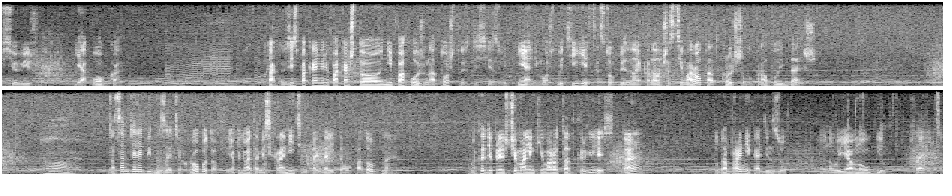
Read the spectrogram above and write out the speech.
все вижу. Я око. Так, ну здесь, по крайней мере, пока что не похоже на то, что здесь есть звук. Не, они, может быть, и есть. А стоп, когда он сейчас те ворота откроет, чтобы проплыть дальше. На самом деле обидно за этих роботов. Я понимаю, там есть хранители и так далее и тому подобное. Но, кстати, прежде чем маленькие ворота открылись, да, туда проник один зуб. Он его явно убил, хранитель.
